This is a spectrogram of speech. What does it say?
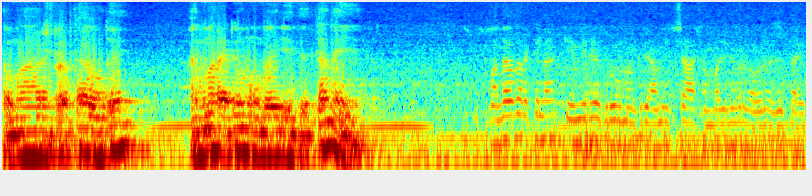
तर महाराष्ट्रात काय होतंय? आणि मराठी मुंबईत येतात का नाही? पंधरा तारखेला केंद्रीय गृहमंत्री अमित शहा संभाजीनगर दौऱ्यावर येत आहेत.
